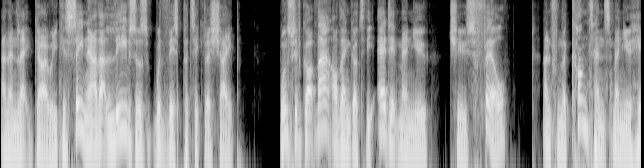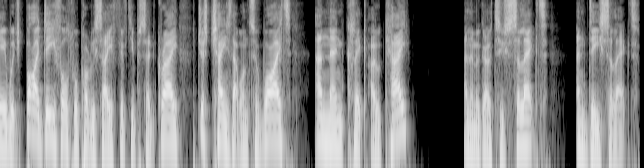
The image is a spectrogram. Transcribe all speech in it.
and then let go. And you can see now that leaves us with this particular shape. Once we've got that, I'll then go to the edit menu, choose fill, and from the contents menu here, which by default will probably say 50% grey, just change that one to white and then click OK. And then we go to select and deselect.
